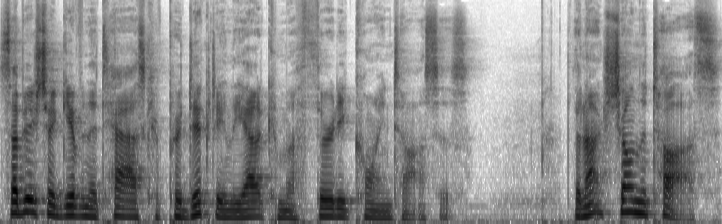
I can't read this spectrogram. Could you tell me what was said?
Subjects are given the task of predicting the outcome of 30 coin tosses. They're not shown the toss,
